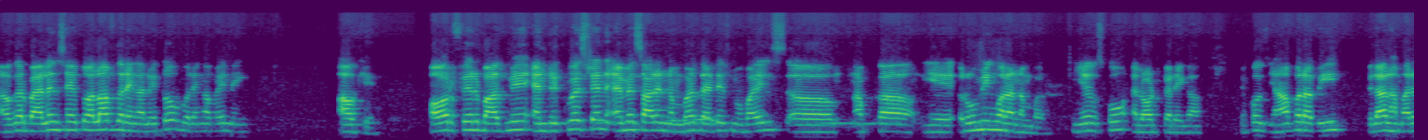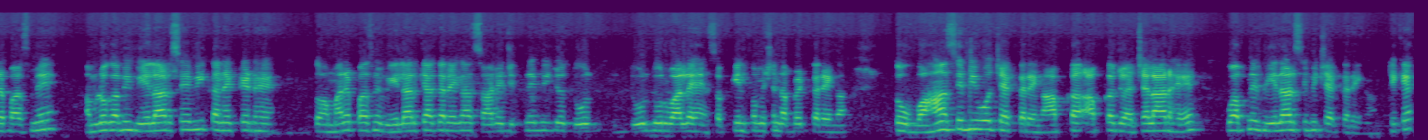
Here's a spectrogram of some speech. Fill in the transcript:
अगर बैलेंस है तो अलाव करेगा, नहीं तो बोलेगा भाई नहीं। ओके. और फिर बाद में and request and M S R N number that is mobile आपका ये रोमिंग वाला नंबर ये उसको अलॉट करेगा। बिकॉज़ यहाँ पर अभी फ़िलहाल हमारे पास में, हम लोग अभी वी से भी कनेक्टेड है। तो हमारे पास में वी क्या करेगा? सारे जितने भी जो दूर दूर दूर वाले हैं, सबकी इन्फॉर्मेशन अपडेट करेगा। तो वहाँ से भी वो चेक करेगा। आपका आपका जो एचएलआर है, वो अपने वी से भी चेक करेगा, ठीक है?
